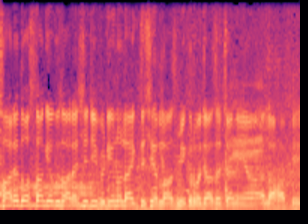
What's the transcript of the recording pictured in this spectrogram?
ਸਾਰੇ ਦੋਸਤਾਂ ਅੱਗੇ ਗੁਜ਼ਾਰਿਸ਼ ਹੈ ਜੀ ਵੀਡੀਓ ਨੂੰ ਲਾਈਕ ਤੇ ਸ਼ੇਅਰ ਲਾਜ਼ਮੀ ਕਰੋ ਇਜਾਜ਼ਤ ਚਾਹੁੰਦੇ ਆ ਅੱਲਾਹ ਹਾਫਿਜ਼।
